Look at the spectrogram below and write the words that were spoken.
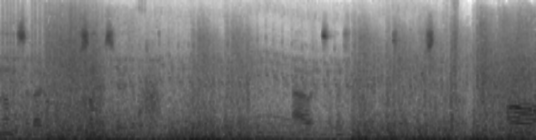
non, mais ça va, alors. Je sens que s'il y avait des robots. Ah ouais, ça va le faire. Ça va le faire. Oh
